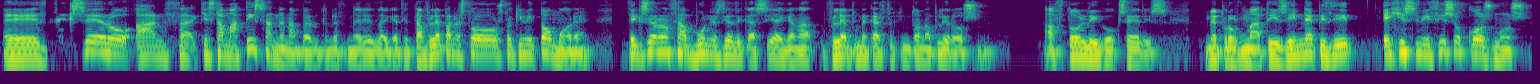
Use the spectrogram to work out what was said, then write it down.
Ε, δεν ξέρω αν θα. και σταματήσανε να παίρνουν την εφημερίδα γιατί τα βλέπανε στο, στο κινητό μου, ρε. Δεν ξέρω αν θα μπουν στη διαδικασία για να βλέπουν κάτι στο κινητό να πληρώσουν. Αυτό λίγο, ξέρεις, με προβληματίζει. Είναι επειδή έχει συνηθίσει ο κόσμος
